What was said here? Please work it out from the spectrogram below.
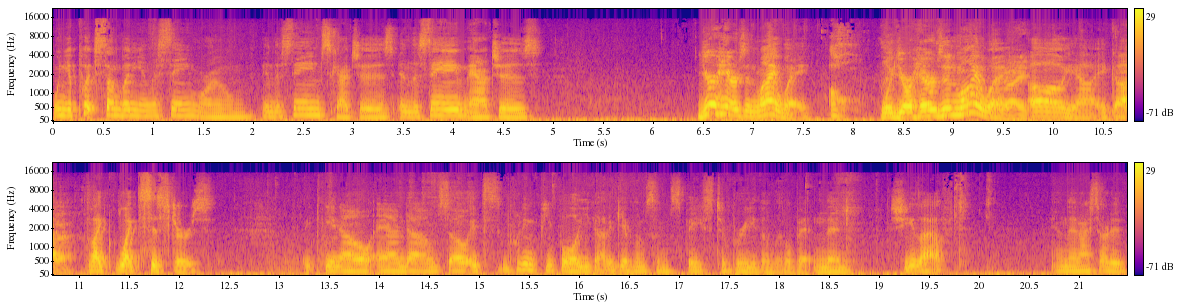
when you put somebody in the same room, in the same sketches, in the same matches, your hair's in my way. Oh, well, your hair's in my way. Right. Oh, yeah, it got like like sisters, you know. And um, so it's putting people. You got to give them some space to breathe a little bit. And then she left, and then I started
